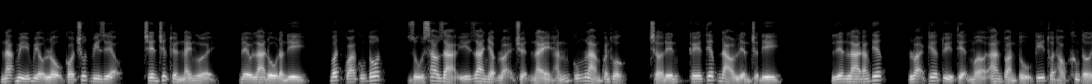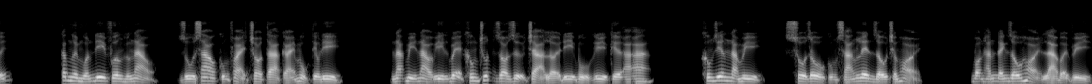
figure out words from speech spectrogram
Nạ mi biểu lộ có chút vi rượu trên chiếc thuyền này người, đều là đồ đần đi, bất quá cũng tốt, dù sao giả ý gia nhập loại chuyện này hắn cũng làm quen thuộc, chờ đến kế tiếp đảo liền trượt đi. Liền là đáng tiếc, loại kia tùy tiện mở an toàn tủ kỹ thuật học không tới. Các người muốn đi phương hướng nào, dù sao cũng phải cho ta cái mục tiêu đi. Nạ mỹ nào y bệ không chút do dự trả lời đi bù ghi kia a a. Không riêng nam y sô dô cũng sáng lên dấu chấm hỏi bọn hắn đánh dấu hỏi là bởi vì,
